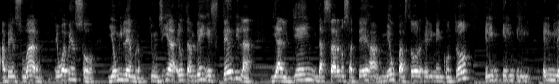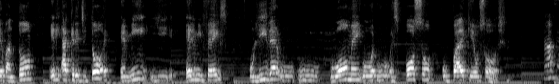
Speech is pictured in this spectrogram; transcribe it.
abençoar, eu abençoo. E eu me lembro que um dia eu também esteve lá e alguém da Sara Nossa Terra, meu pastor, ele me encontrou, ele, ele, ele, ele me levantou ele acreditou em mim e ele me fez o líder, o, o, o homem, o, o esposo, o pai que eu sou hoje. Nossa,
